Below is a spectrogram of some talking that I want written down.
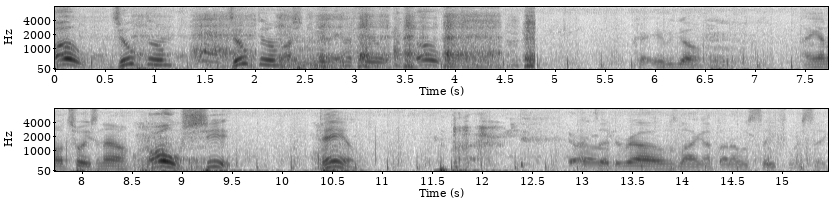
Oh, juked him. Juked him. I should be in the infield. Oh. Okay, here we go. I ain't got no choice now. Oh shit. Damn. I turned around. I was like, I thought I was safe for a second.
